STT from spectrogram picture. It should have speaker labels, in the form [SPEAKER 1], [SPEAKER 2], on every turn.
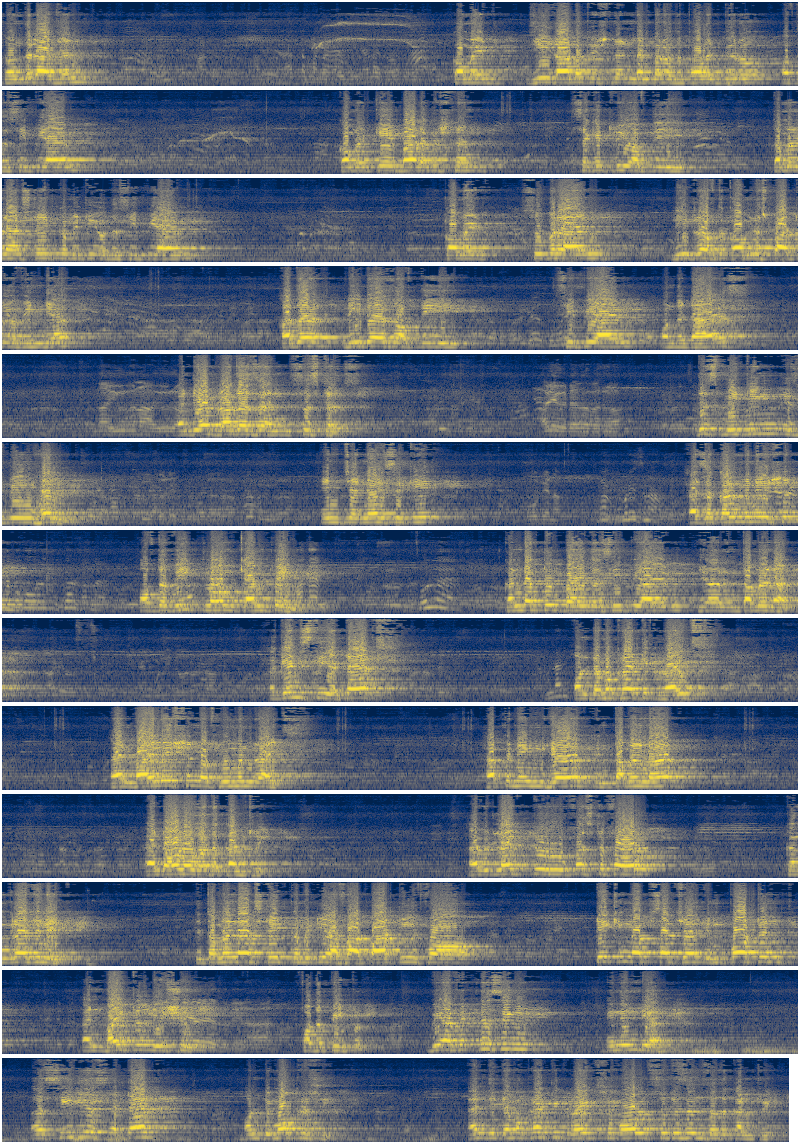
[SPEAKER 1] Soundararajan comrade G Ramakrishnan member of the politburo of the CPIM comrade K Balakrishnan secretary of the Tamil Nadu State Committee of the CPIM, Comrade Subbarayan, leader of the Communist Party of India, other leaders of the CPIM on the dais, and dear brothers and sisters. This meeting is being held in Chennai city as a culmination of the week-long campaign conducted by the CPIM here in Tamil Nadu against the attacks on democratic rights and violation of human rights happening here in Tamil Nadu and all over the country. I would like to first of all congratulate the Tamil Nadu State Committee of our party for taking up such an important and vital issue for the people. We are witnessing in India a serious attack on democracy and the democratic rights of all citizens of the country.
